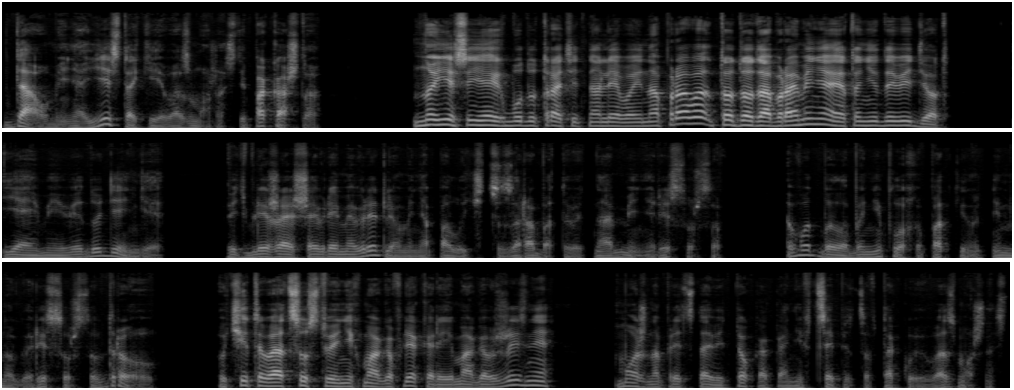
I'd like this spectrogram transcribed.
Да, у меня есть такие возможности, пока что. Но если я их буду тратить налево и направо, то до добра меня это не доведет. Я имею в виду деньги. Ведь в ближайшее время вряд ли у меня получится зарабатывать на обмене ресурсов. Вот было бы неплохо подкинуть немного ресурсов дроу. Учитывая отсутствие у них магов-лекарей и магов жизни, можно представить то, как они вцепятся в такую возможность.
